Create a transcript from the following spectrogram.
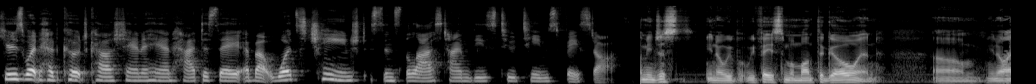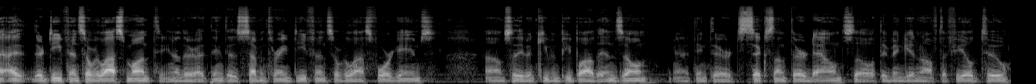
Here's what head coach kyle shanahan had to say about what's changed since the last time these two teams faced off. I mean just you know we, we faced them a month ago and um, you know, I, I, their defense over the last month, you know, they're, I think they're the seventh ranked defense over the last four games. Um, so they've been keeping people out of the end zone. And I think they're sixth on third down, so they've been getting off the field too.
